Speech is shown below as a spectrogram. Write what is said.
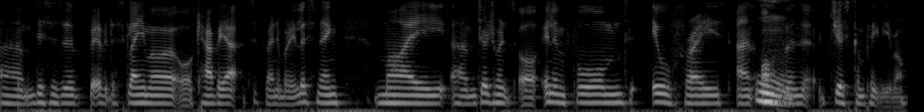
um, this is a bit of a disclaimer or caveat for anybody listening. My um, judgments are ill-informed, ill-phrased, and often just completely wrong.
